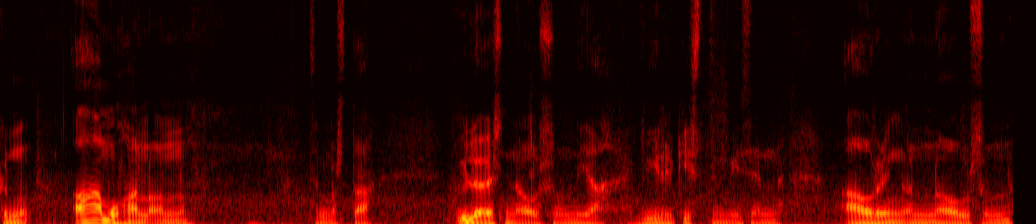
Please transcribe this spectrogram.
kun aamuhan on semmoista ylösnousun ja virkistymisen, auringon nousun,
